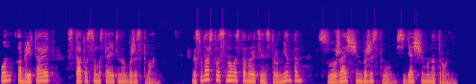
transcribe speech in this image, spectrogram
он обретает статус самостоятельного божества. Государство снова становится инструментом, служащим божеству, сидящему на троне.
